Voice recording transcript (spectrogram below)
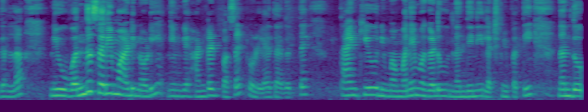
ಇದಲ್ಲ. ನೀವು ಒಂದು ಸರಿ ಮಾಡಿ ನೋಡಿ, ನಿಮಗೆ ಹಂಡ್ರೆಡ್ ಪರ್ಸೆಂಟ್ ಒಳ್ಳೆಯದಾಗುತ್ತೆ ಥ್ಯಾಂಕ್ ಯು. ನಿಮ್ಮ ಮನೆ ಮಗಳು ನಂದಿನಿ ಲಕ್ಷ್ಮೀಪತಿ. ನಂದು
